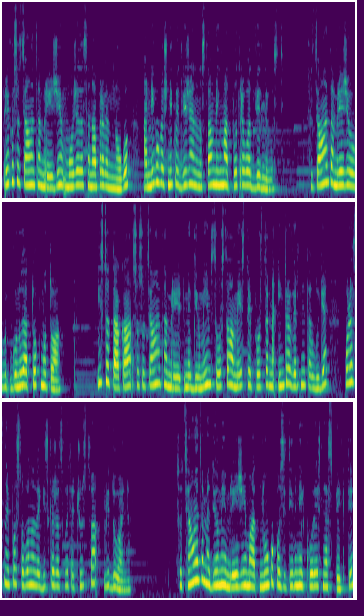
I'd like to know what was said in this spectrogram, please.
Преку социјалните мрежи може да се направи многу, а никогаш некои движење едноставно имаат потреба од видливост. Социјалните мрежи го нудат токму тоа, Исто така, со социјалните медиуми им се остава место и простор на интровертните луѓе полесно и послободно да ги искажат своите чувства, видувања. Социјалните медиуми и мрежи имаат многу позитивни и корисни аспекти,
